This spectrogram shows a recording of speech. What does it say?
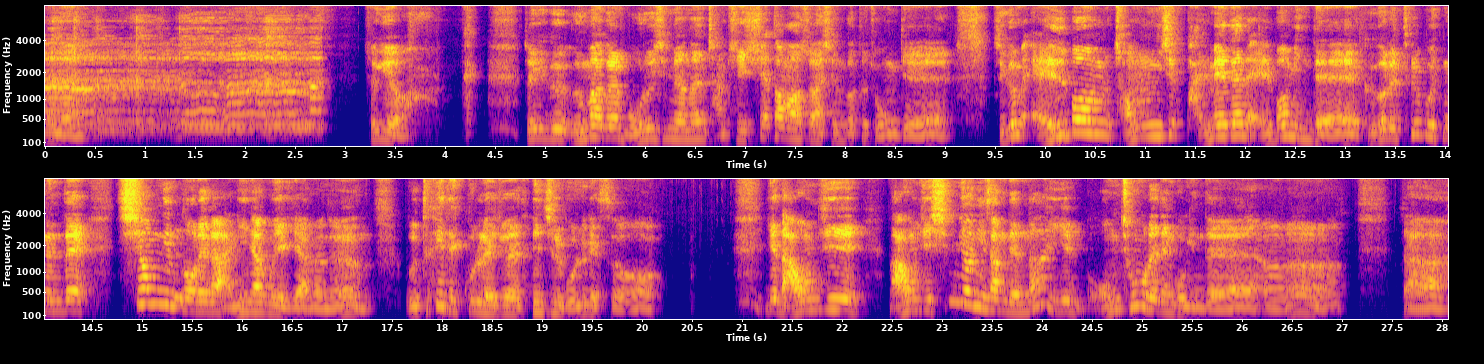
네네. 저기요. 저기 그 음악을 모르시면은 잠시 쉐더마우스 하시는 것도 좋은 게 지금 앨범 정식 발매된 앨범인데 그거를 틀고 있는데 시험님 노래가 아니냐고 얘기하면은 어떻게 댓글을 해줘야 되는지를 모르겠어. 이게 나온 지 나온 지 10년 이상 됐나? 이게 엄청 오래된 곡인데. 어. 자,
